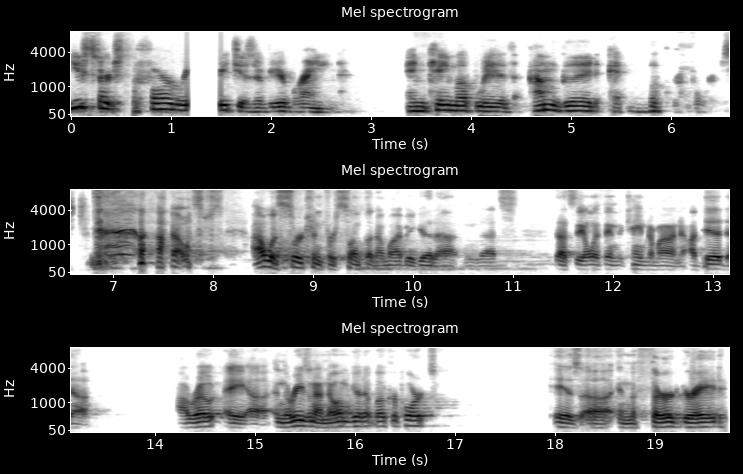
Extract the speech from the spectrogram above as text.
You searched the far reaches of your brain and came up with I'm good at book reports. I was I was searching for something I might be good at, and that's that's the only thing that came to mind. I did. Uh, I wrote a, uh, and the reason I know I'm good at book reports is uh, in the third grade,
